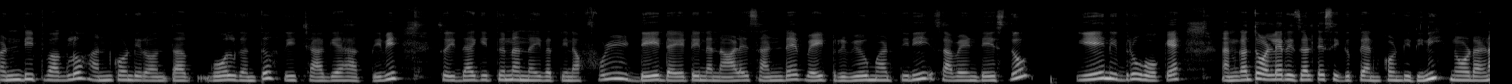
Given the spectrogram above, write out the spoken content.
ಖಂಡಿತವಾಗ್ಲೂ ಅಂದ್ಕೊಂಡಿರೋವಂಥ ಗೋಲ್ಗಂತೂ ರೀಚ್ ಆಗೇ ಹಾಕ್ತೀವಿ ಸೊ ಇದಾಗಿತ್ತು ನನ್ನ ಇವತ್ತಿನ ಫುಲ್ ಡೇ ಡಯಟಿನ ನಾಳೆ ಸಂಡೇ ವೆಯ್ಟ್ ರಿವ್ಯೂ ಮಾಡ್ತೀನಿ. ಸೆವೆನ್ ಡೇಸ್ದು ಏನಿದ್ರೂ ಓಕೆ. ನನಗಂತೂ ಒಳ್ಳೆ ರಿಸಲ್ಟೇ ಸಿಗುತ್ತೆ ಅಂದ್ಕೊಂಡಿದ್ದೀನಿ ನೋಡೋಣ.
